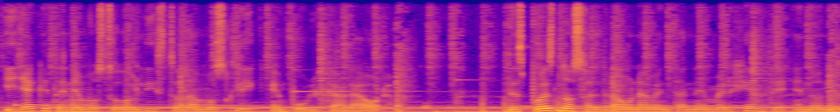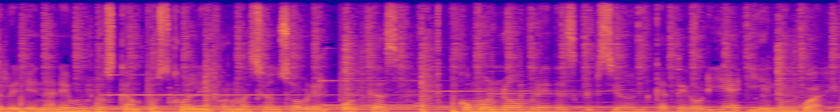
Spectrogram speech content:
Y ya que tenemos todo listo damos clic en publicar ahora. Después nos saldrá una ventana emergente en donde rellenaremos los campos con la información sobre el podcast como nombre, descripción, categoría y el lenguaje.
